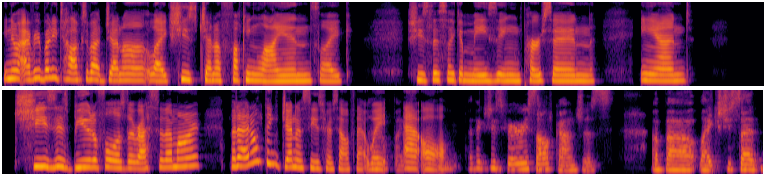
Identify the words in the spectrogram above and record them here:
you know, everybody talks about Jenna, like, she's Jenna fucking Lyons. Like, she's this, like, amazing person. And she's as beautiful as the rest of them are. But I don't think Jenna sees herself that way at so. all. I think she's very self conscious about like she said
